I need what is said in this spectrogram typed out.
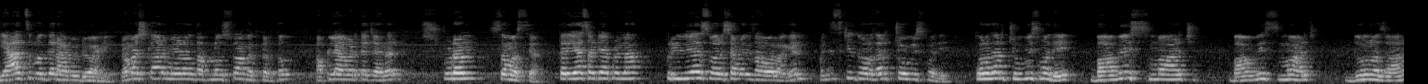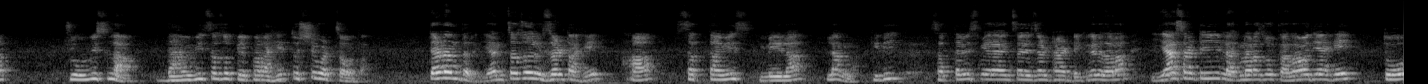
याच बद्दल हा व्हिडिओ आहे. नमस्कार मी अनंत आपलं स्वागत करतो आपल्या आवडत्या चॅनल स्टुडंट समस्या. तर यासाठी आपल्याला प्रिव्हियस वर्षामध्ये जावं लागेल म्हणजेच की दोन हजार चोवीसमध्ये दोन हजार चोवीसमध्ये बावीस मार्च बावीस मार्च दोन हजार चोवीस ला दहावीचा जो पेपर आहे तो शेवटचा होता. त्यानंतर यांचा जो रिझल्ट आहे हा सत्तावीस मेला लागला. किती? सत्तावीस मेला यांचा रिझल्ट हा डिक्लेअर झाला. यासाठी लागणारा जो कालावधी आहे तो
